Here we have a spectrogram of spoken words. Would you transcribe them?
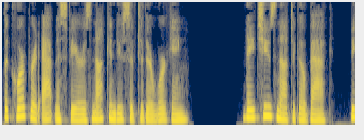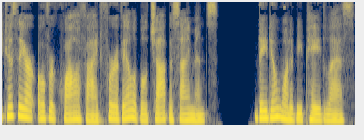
The corporate atmosphere is not conducive to their working. They choose not to go back, because they are overqualified for available job assignments. They don't want to be paid less,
